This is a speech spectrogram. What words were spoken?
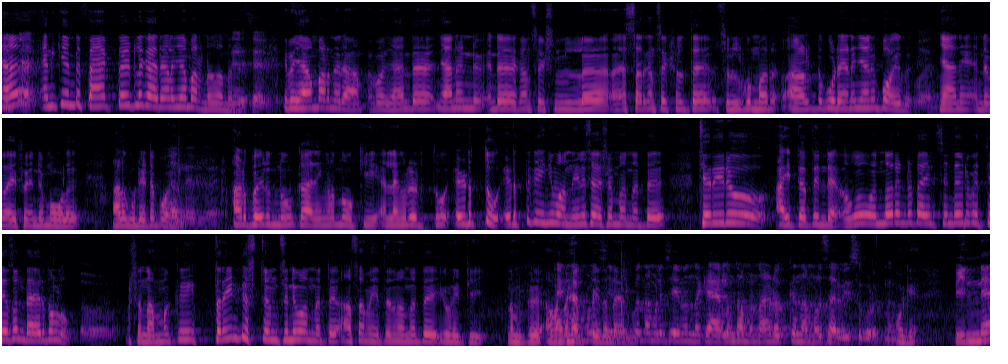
ഞാൻ എനിക്ക് എന്റെ ഫാക്റ്റ് ആയിട്ടുള്ള കാര്യമാണ് ഞാൻ പറഞ്ഞത് വന്നിട്ട്. ഇപ്പൊ ഞാൻ പറഞ്ഞുതരാം അപ്പോൾ ഞാൻ എന്റെ ഞാൻ എന്റെ എന്റെ കൺസ്ട്രക്ഷനിൽ എസ് ആർ കൺസ്ട്രക്ഷനിലത്തെ സുനിൽകുമാർ ആളുടെ കൂടെയാണ് ഞാൻ പോയത്. ഞാൻ എന്റെ വൈഫ് എന്റെ മോൾ ആളും കൂടിയിട്ട് പോയത്. അവിടെ പോയിരുന്നു കാര്യങ്ങൾ നോക്കി എല്ലാം കൂടി എടുത്തു. എടുത്തു എടുത്തു കഴിഞ്ഞ് വന്നതിന് ശേഷം വന്നിട്ട് ചെറിയൊരു ഐറ്റത്തിന്റെ ഒന്നോ രണ്ടോ ടൈൽസിന്റെ ഒരു വ്യത്യാസം ഉണ്ടായിരുന്നുള്ളൂ. പക്ഷെ നമുക്ക് ഇത്രയും ഡിസ്റ്റൻസിന് വന്നിട്ട് ആ സമയത്ത് വന്നിട്ട് യൂണിറ്റി നമുക്ക് അവിടെ ഹെൽപ്പ് ചെയ്തിട്ടുണ്ടായിരുന്നു. നമ്മൾ ചെയ്യുന്ന കേരളം തമിഴ്നാട് ഒക്കെ നമ്മൾ സർവീസ് കൊടുക്കുന്നത് ഓക്കെ പിന്നെ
